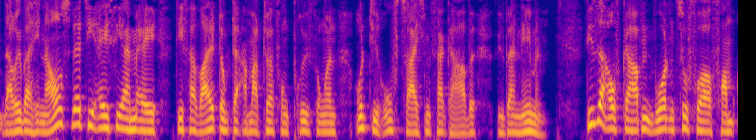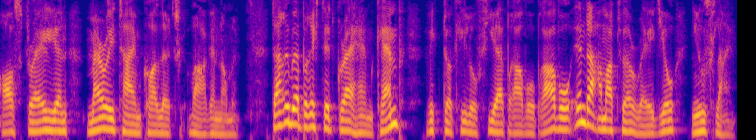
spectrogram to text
Darüber hinaus wird die ACMA die Verwaltung der Amateurfunkprüfungen und die Rufzeichenvergabe übernehmen. Diese Aufgaben wurden zuvor vom Australian Maritime College wahrgenommen. Darüber berichtet Graham Camp, Victor Kilo 4 Bravo Bravo in der Amateur Radio Newsline.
